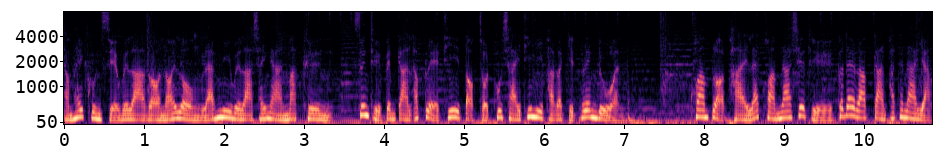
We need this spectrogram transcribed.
ทำให้คุณเสียเวลารอน้อยลง และมีเวลาใช้งานมากขึ้น ซึ่งถือเป็นการอัปเกรดที่ตอบโจทย์ผู้ใช้ที่มีภารกิจเร่งด่วน ความปลอดภัยและความน่าเชื่อถือก็ได้รับการพัฒนาอย่าง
